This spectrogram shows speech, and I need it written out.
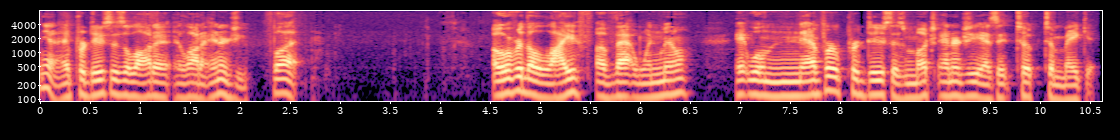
Yeah, it produces a lot of a lot of energy, but over the life of that windmill, it will never produce as much energy as it took to make it.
